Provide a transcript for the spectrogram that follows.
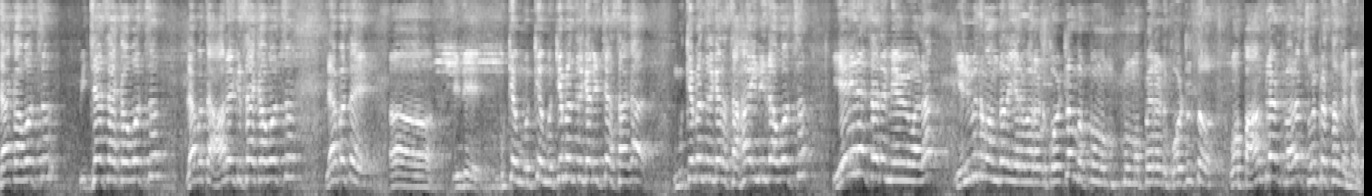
శాఖ అవ్వచ్చు విద్యాశాఖ అవ్వచ్చు లేకపోతే ఆరోగ్య శాఖ అవ్వచ్చు లేకపోతే ఇది ముఖ్య ముఖ్య ముఖ్యమంత్రి గారు ఇచ్చే సహా ముఖ్యమంత్రి గారి సహాయ నిధి అవ్వచ్చు. ఏదైనా సరే మేము ఇవాళ ఎనిమిది వందల ఇరవై రెండు కోట్ల ముప్పై ముప్పై- ముప్పై రెండు కోట్లతో ఓ పాంప్లెట్ ద్వారా చూపిస్తున్నాం మేము.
